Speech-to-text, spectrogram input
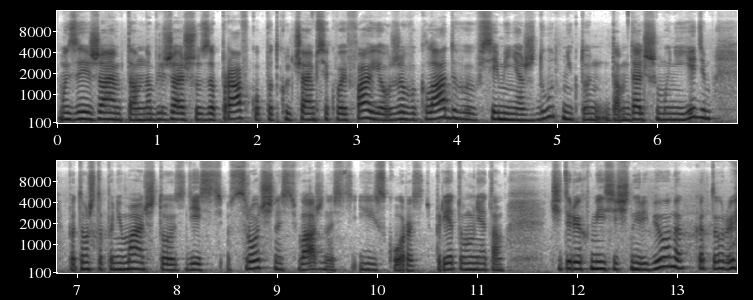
мы заезжаем там на ближайшую заправку, подключаемся к Wi-Fi, я уже выкладываю, все меня ждут, никто там дальше мы не едем, потому что понимают, что здесь срочность, важность и скорость. При этом у меня там четырехмесячный ребенок, который...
